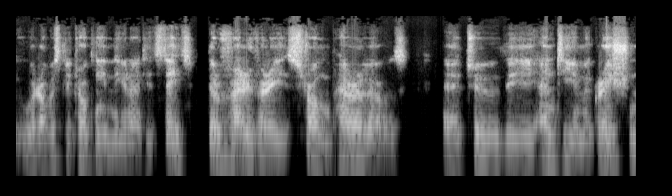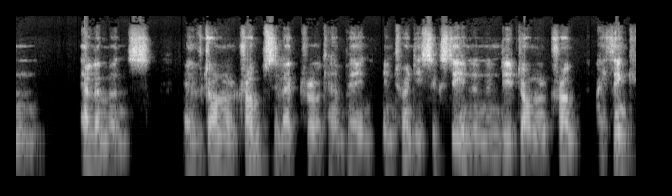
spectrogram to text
we're obviously talking in the United States, there are very, very strong parallels uh, to the anti immigration elements of Donald Trump's electoral campaign in 2016. And indeed, Donald Trump, I think,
